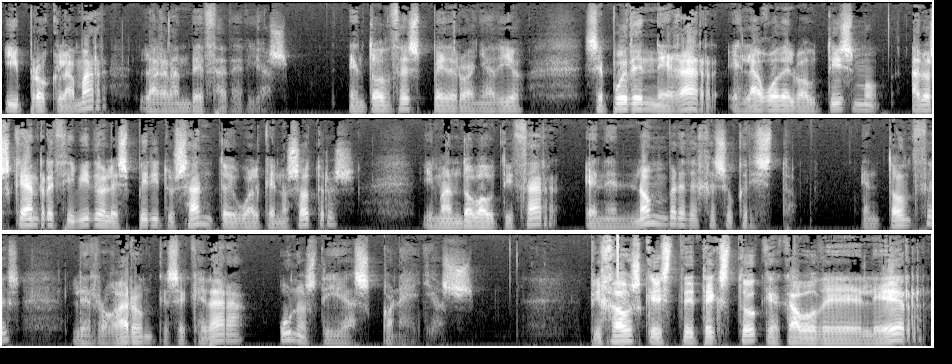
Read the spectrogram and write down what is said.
y proclamar la grandeza de Dios. Entonces Pedro añadió ¿Se puede negar el agua del bautismo a los que han recibido el Espíritu Santo igual que nosotros? y mandó bautizar en el nombre de Jesucristo. Entonces le rogaron que se quedara unos días con ellos. Fijaos que este texto que acabo de leer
